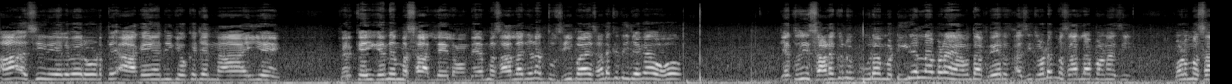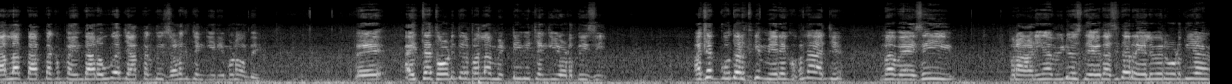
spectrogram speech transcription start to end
ਆ ਅਸੀਂ ਰੇਲਵੇ ਰੋਡ ਤੇ ਆ ਗਏ ਆ ਜੀ, ਕਿਉਂਕਿ ਜੇ ਨਾ ਆਈਏ, ਫਿਰ ਕਈ ਕਹਿੰਦੇ ਮਸਾਲੇ ਲਾਉਂਦੇ ਆ। ਮਸਾਲਾ ਜਿਹੜਾ ਤੁਸੀਂ ਪਾਇਆ ਸੜਕ ਦੀ ਜਗ੍ਹਾ, ਉਹ ਜੇ ਤੁਸੀਂ ਸੜਕ ਨੂੰ ਪੂਰਾ ਮਟੀਰੀਅਲ ਨਾਲ ਬਣਾਇਆ ਹੁੰਦਾ, ਫਿਰ ਅਸੀਂ ਥੋੜਾ ਮਸਾਲਾ ਪਾਣਾ ਸੀ। ਹੁਣ ਮਸਾਲਾ ਤਦ ਤੱਕ ਪੈਂਦਾ ਰਹੂਗਾ, ਜਦ ਤੱਕ ਤੁਸੀਂ ਸੜਕ ਚੰਗੀ ਨਹੀਂ ਬਣਾਉਂਦੇ। ਤੇ ਇੱਥੇ ਥੋੜੀ ਦੇਰ ਪਹਿਲਾਂ ਮਿੱਟੀ ਵੀ ਚੰਗੀ ਉੱਡਦੀ ਸੀ। ਅੱਛਾ, ਕੁਦਰਤੀ ਮੇਰੇ ਕੋਲ ਨਾ ਅੱਜ ਮੈਂ ਵੈਸੇ ਹੀ ਪੁਰਾਣੀਆਂ ਵੀਡੀਓਜ਼ ਦੇਖਦਾ ਸੀ ਤਾਂ ਰੇਲਵੇ ਰੋਡ ਦੀਆਂ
